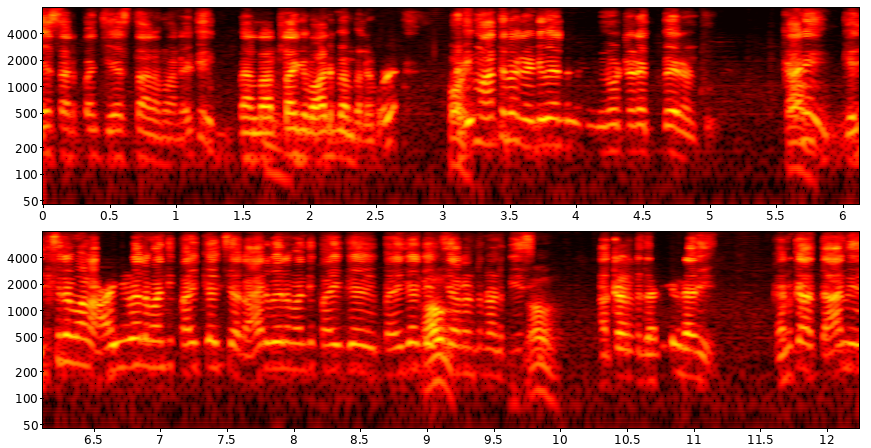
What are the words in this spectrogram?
ఏ సర్పంచ్ ఏ స్థానం అనేది మళ్ళీ అట్లాగే వార్డు మెంబర్లు కూడా. అది మాత్రమే రెండు వేల నూట డెబ్బై రెండు కానీ గెలిచిన వాళ్ళు ఐదు వేల మంది పైకి గెలిచారు ఆరు వేల మంది పైకి పైగా గెలిచారు అంటున్నాడు అక్కడ జరిగింది అది. కనుక దాని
